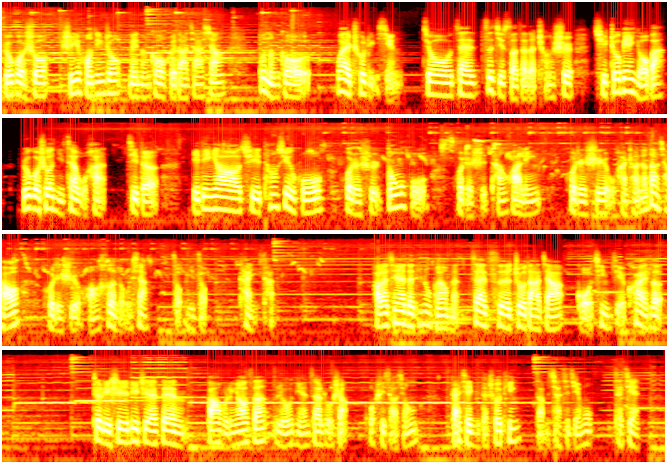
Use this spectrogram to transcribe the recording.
如果说十一黄金周没能够回到家乡，不能够外出旅行，就在自己所在的城市去周边游吧。如果说你在武汉，记得。一定要去汤逊湖，或者是东湖，或者是昙华林，或者是武汉长江大桥，或者是黄鹤楼下走一走，看一看。好了，亲爱的听众朋友们，再次祝大家国庆节快乐！这里是励志 FM 八五零幺三，流年在路上，我是小熊，感谢你的收听，咱们下期节目再见。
